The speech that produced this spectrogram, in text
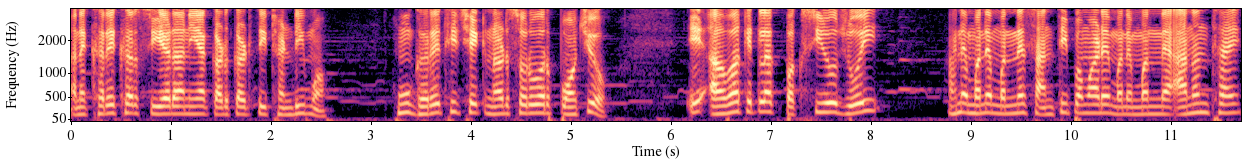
અને ખરેખર શિયાળાની આ કડકડતી ઠંડીમાં હું ઘરેથી છેક નળ સરોવર પહોંચ્યો એ આવા કેટલાક પક્ષીઓ જોઈ અને મને મનને શાંતિ પમાડે, મને મનને આનંદ થાય,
